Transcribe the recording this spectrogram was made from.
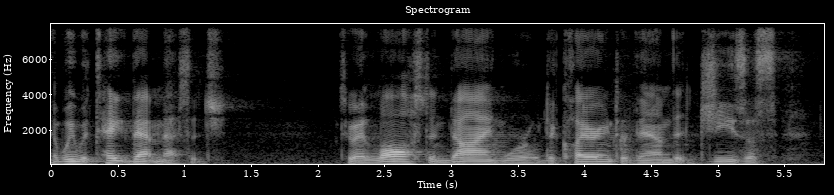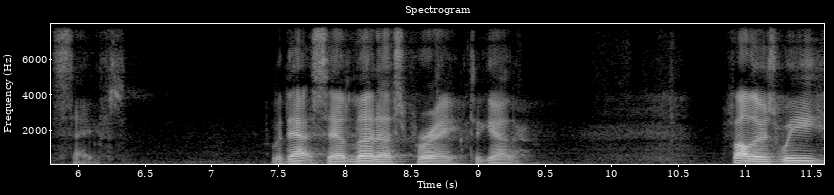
That we would take that message to a lost and dying world, declaring to them that Jesus saves. With that said, let us pray together. Father, as we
